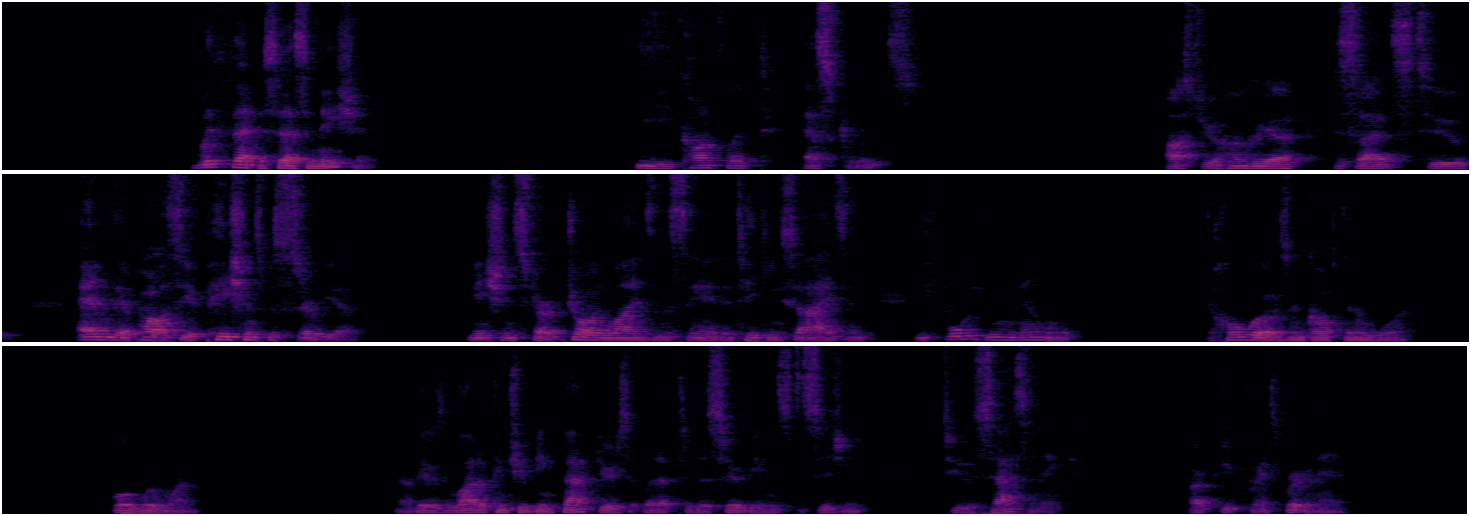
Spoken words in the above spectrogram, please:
With that assassination, the conflict escalates. Austria Hungary decides to end their policy of patience with Serbia. Nations start drawing lines in the sand and taking sides, and before you know it, the whole world is engulfed in a war. World War One. Now, there's a lot of contributing factors that led up to the Serbians' decision to assassinate Archduke Franz Ferdinand.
